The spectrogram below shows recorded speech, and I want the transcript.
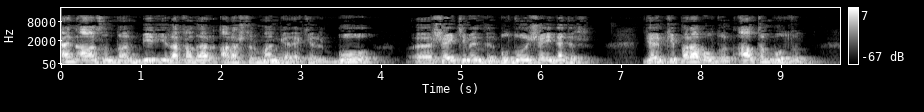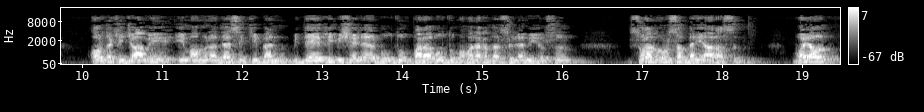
en azından bir yıla kadar araştırman gerekir. Bu e, şey kimindir? Bulduğun şey nedir? Diyelim ki para buldun, altın buldun. Oradaki cami imamına dersin ki ben bir değerli bir şeyler buldum, para buldum ama ne kadar söylemiyorsun. Soran olursa beni arasın. Veyahut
